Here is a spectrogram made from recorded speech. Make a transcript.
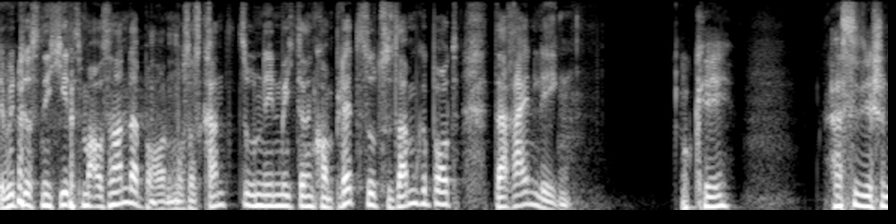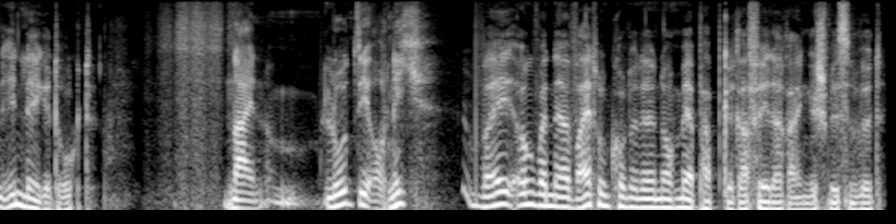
damit du das nicht jedes Mal auseinanderbauen musst. Das kannst du nämlich dann komplett so zusammengebaut da reinlegen. Okay. Hast du dir schon Inlay gedruckt? Nein, lohnt sich auch nicht. Weil irgendwann eine Erweiterung kommt und dann noch mehr Pappgeraffe da reingeschmissen wird.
